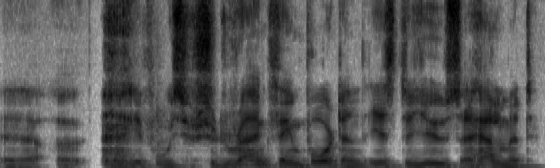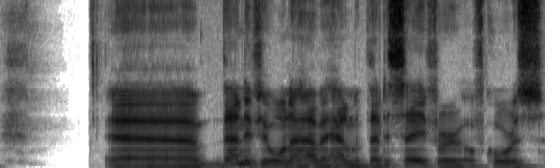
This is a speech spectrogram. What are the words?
if we should rank the important is to use a helmet. then if you want to have a helmet that is safer, of course,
